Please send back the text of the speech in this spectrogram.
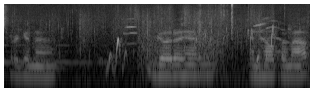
Guess we're gonna go to him and help him out.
